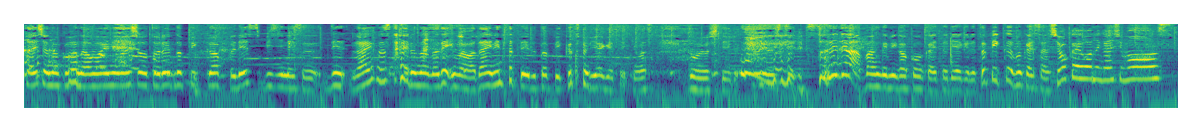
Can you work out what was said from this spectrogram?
最初のコーナー参りましょう。トレンドピックアップです。ビジネスで、ライフスタイルなどで今話題になっているトピック取り上げていきます。動揺している。動揺している。それでは番組が今回取り上げるトピック、向井さん紹介をお願いします。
